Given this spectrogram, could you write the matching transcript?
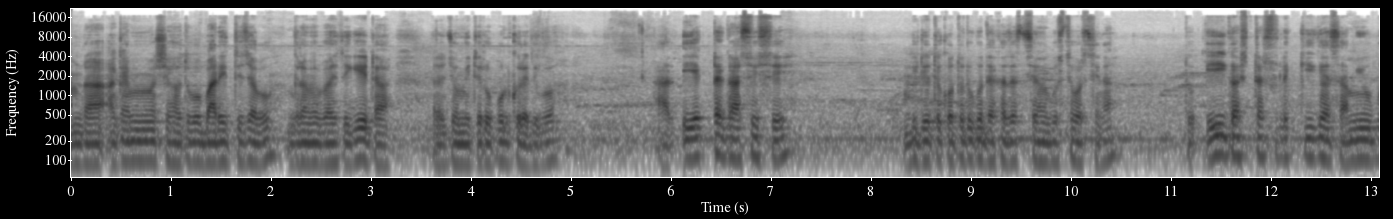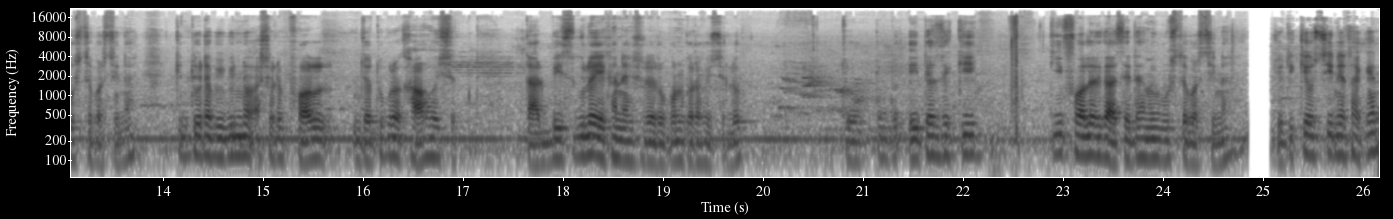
আমরা আগামী মাসে হয়তো বাড়িতে যাব, গ্রামের বাড়িতে গিয়ে এটা জমিতে রোপণ করে দিব। আর এই একটা গাছ হয়েছে, ভিডিওতে কতটুকু দেখা যাচ্ছে আমি বুঝতে পারছি না। তো এই গাছটা আসলে কী গাছ আমিও বুঝতে পারছি না। কিন্তু এটা বিভিন্ন আসলে ফল যতগুলো খাওয়া হয়েছে, তার বীজগুলোই এখানে আসলে রোপণ করা হয়েছিল। তো কিন্তু এইটা যে কি কি ফলের গাছ এটা আমি বুঝতে পারছি না। যদি কেউ চিনে থাকেন,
